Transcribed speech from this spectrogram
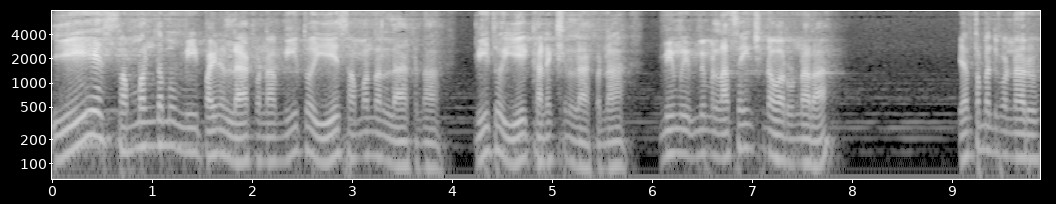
ఏ సంబంధము మీ పైన లేకుండా మీతో ఏ సంబంధం లేకుండా మీతో ఏ కనెక్షన్ లేకుండా మేము మిమ్మల్ని అసహించిన వారు ఉన్నారా? ఎంతమందికి ఉన్నారు?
